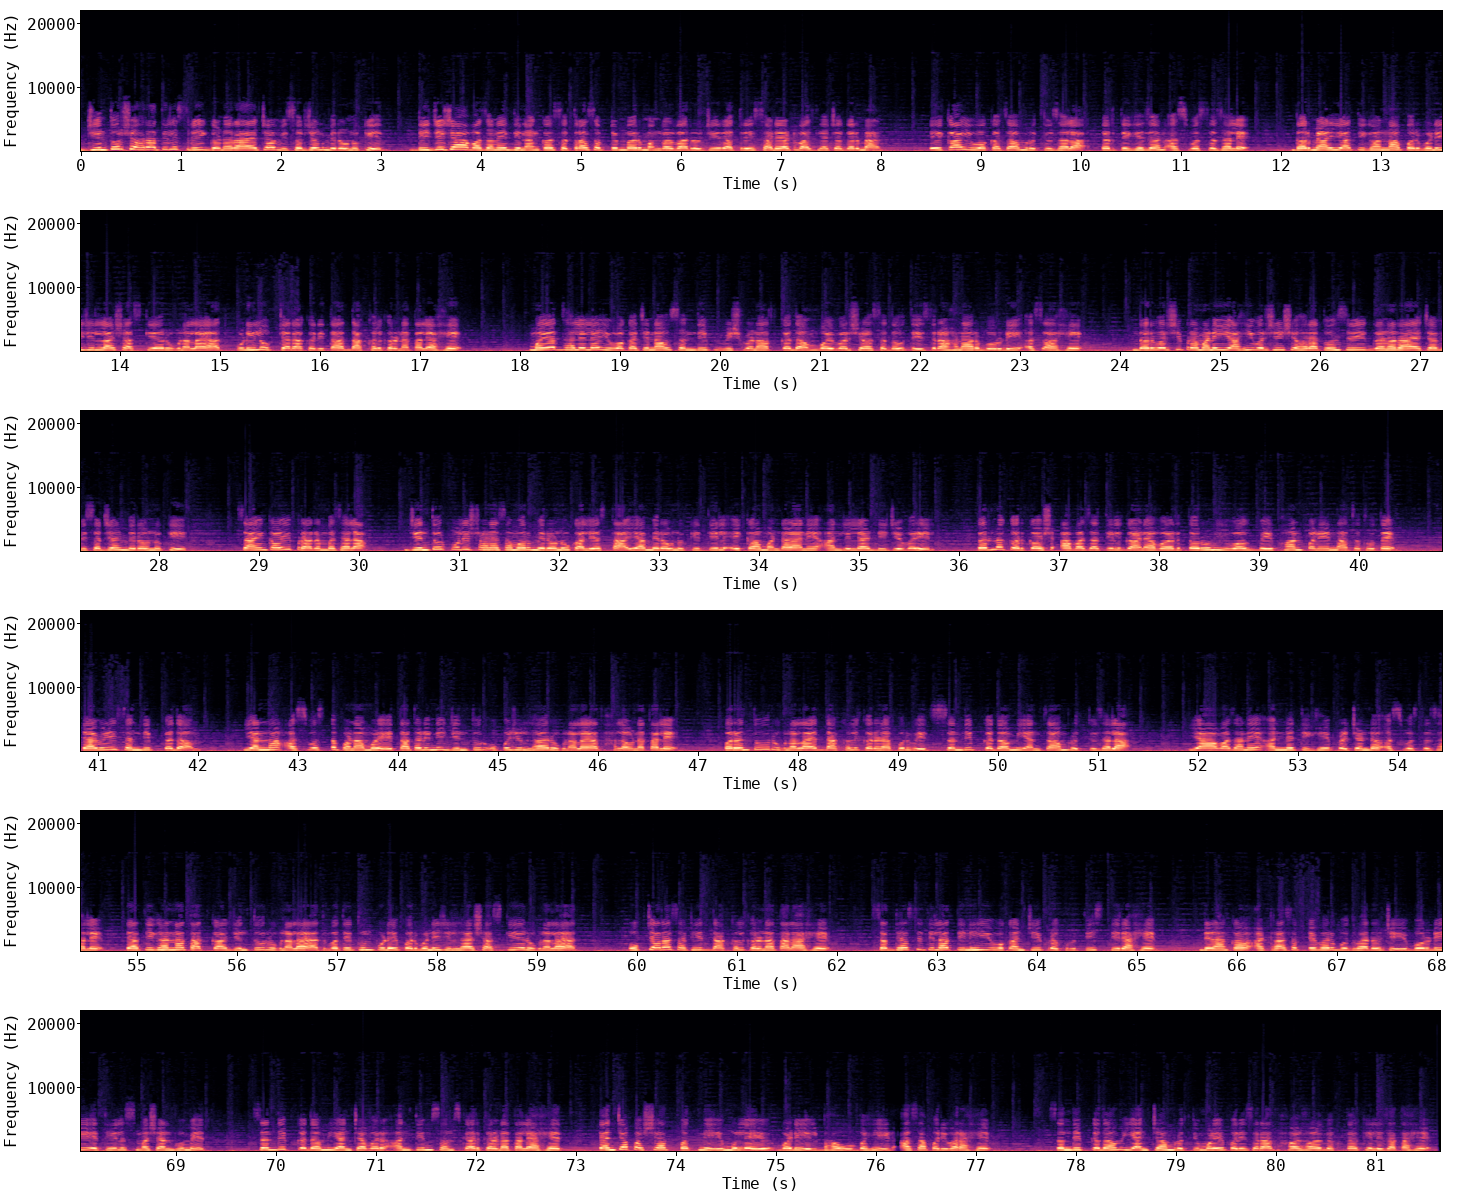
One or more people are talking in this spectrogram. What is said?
जिंतूर शहरातील श्री गणरायाच्या विसर्जन मिरवणुकीत डीजेच्या आवाजाने दिनांक सतरा सप्टेंबर मंगळवार रोजी रात्री साडेआठ वाजण्याच्या दरम्यान एका युवकाचा मृत्यू झाला तर तिघे जण अस्वस्थ झाले. दरम्यान या तिघांना परभणी जिल्हा शासकीय रुग्णालयात पुढील उपचाराकरिता दाखल करण्यात आले आहे. मयत झालेल्या युवकाचे नाव संदीप विश्वनाथ कदम वय वर्ष सदोतीस राहणार बोर्डी असं आहे. दरवर्षीप्रमाणे याही वर्षी शहरातून श्री गणरायाच्या विसर्जन मिरवणुकी सायंकाळी प्रारंभ झाला. जिंतूर पोलीस ठाण्यासमोर मिरवणूक आली असता या मिरवणुकीतील एका मंडळाने आणलेल्या डीजेवरील कर्णकर्कश आवाजातील गाण्यावर तरुण युवक बेफानपणे नाचत होते. त्यावेळी संदीप कदम यांना अस्वस्थपणामुळे तातडीने जिंतूर उपजिल्हा रुग्णालयात हलवण्यात आले. परंतु रुग्णालयात दाखल करण्यापूर्वीच संदीप कदम यांचा मृत्यू झाला. या आवाजाने अन्य तिघे प्रचंड अस्वस्थ झाले. त्या तिघांना तात्काळ जिंतूर रुग्णालयात व तेथून पुढे परभणी जिल्हा शासकीय रुग्णालयात उपचारासाठी दाखल करण्यात आला आहे. सध्या स्थितीला तिन्ही युवकांची प्रकृती स्थिर आहे. दिनांक अठरा सप्टेंबर बुधवार रोजी बोर्डी येथील स्मशानभूमीत संदीप कदम यांच्यावर अंतिम संस्कार करण्यात आले आहेत. त्यांच्या पश्चात पत्नी मुले वडील भाऊ बहीण असा परिवार आहे. संदीप कदम यांच्या मृत्यूमुळे परिसरात हळहळ व्यक्त केली जात आहे.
